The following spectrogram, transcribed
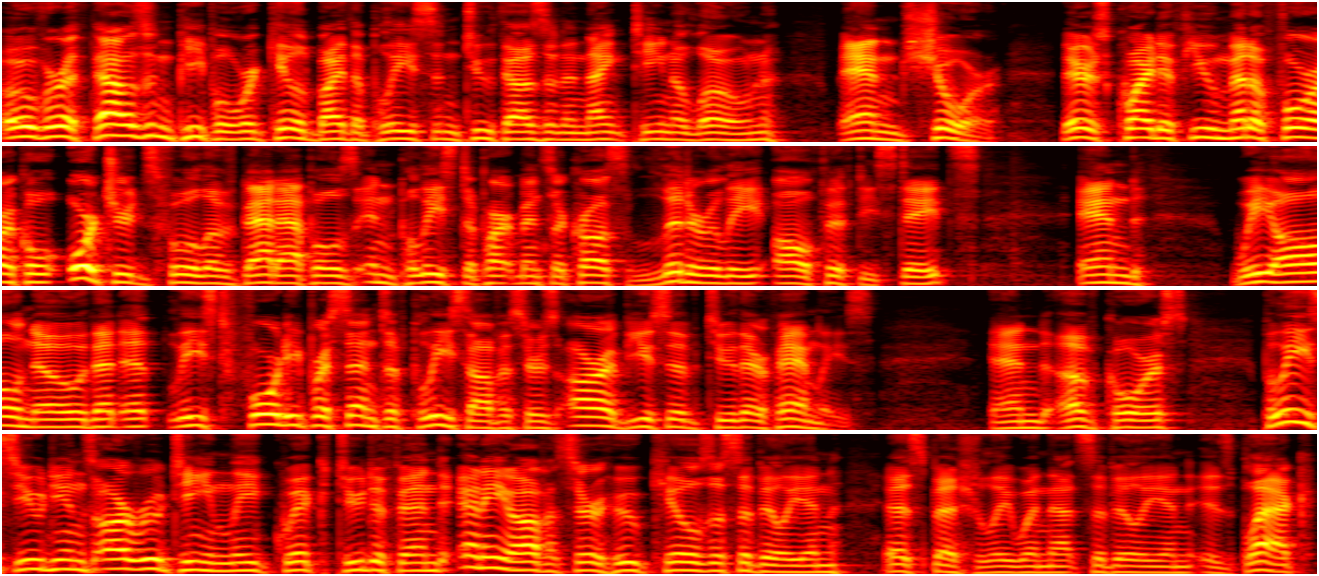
over a thousand people were killed by the police in 2019 alone, and sure, there's quite a few metaphorical orchards full of bad apples in police departments across literally all 50 states. And we all know that at least 40% of police officers are abusive to their families. And of course, police unions are routinely quick to defend any officer who kills a civilian, especially when that civilian is black.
